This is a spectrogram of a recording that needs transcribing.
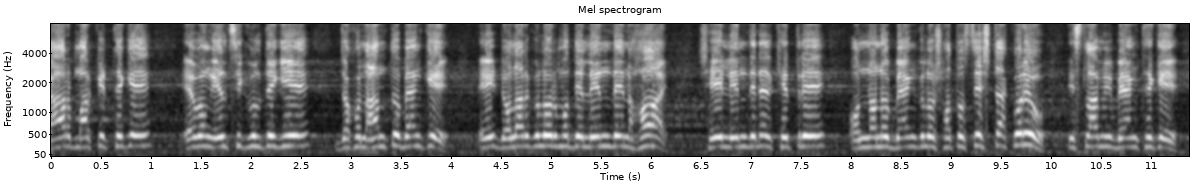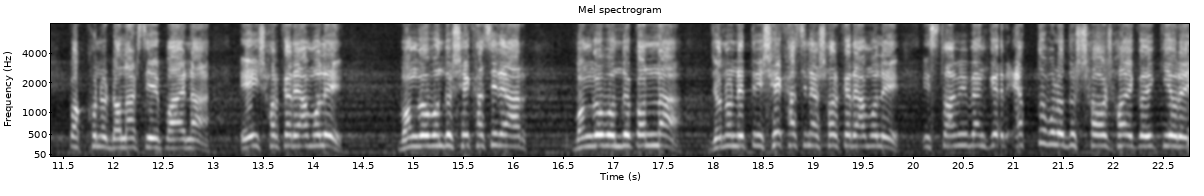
কার মার্কেট থেকে এবং এলসি খুলতে গিয়ে যখন আন্ত ব্যাংকে এই ডলারগুলোর মধ্যে লেনদেন হয় সেই লেনদেনের ক্ষেত্রে অন্যান্য ব্যাংকগুলো শত চেষ্টা করেও ইসলামী ব্যাংক থেকে কখনো ডলার চেয়ে পায় না। এই সরকারের আমলে বঙ্গবন্ধু শেখ হাসিনার বঙ্গবন্ধু কন্যা জননেত্রী শেখ হাসিনা সরকারের আমলে ইসলামী ব্যাংকের এত বড় দুঃসাহস হয় করে কি করে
